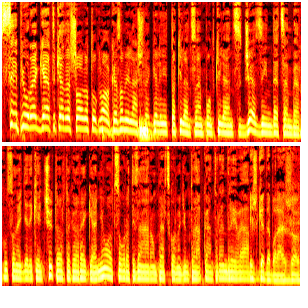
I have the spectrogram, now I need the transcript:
Szép jó reggelt, kedves hallgatóknak! Ez a Millás reggeli itt a 90.9 Jazzin december 21-én csütörtökön reggel 8 óra 13 perckor megyünk tovább Kántor Endrével. És Gede Balázsral.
